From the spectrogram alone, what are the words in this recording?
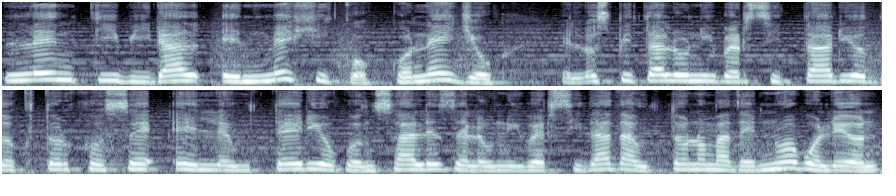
lentiviral en México. Con ello, el Hospital Universitario Dr. José Eleuterio González de la Universidad Autónoma de Nuevo León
